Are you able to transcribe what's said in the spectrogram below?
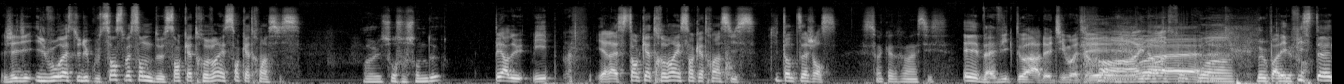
J'ai dit, il vous reste du coup 162, 180 et 186. Allez, 162. Perdu. Bip. Il reste 180 et 186. Qui tente sa chance 186. Eh bah victoire de Timothée. Oh, il aura Ouais. son point. Donc par les Pistons,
